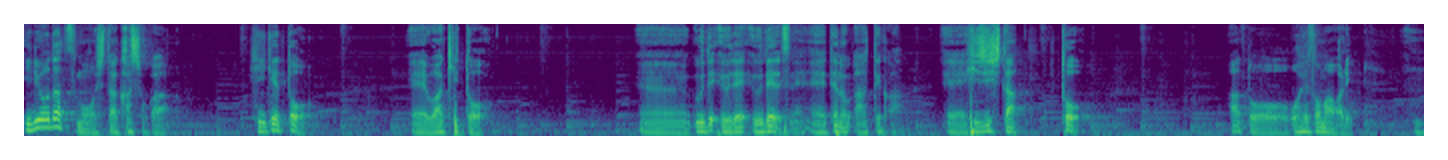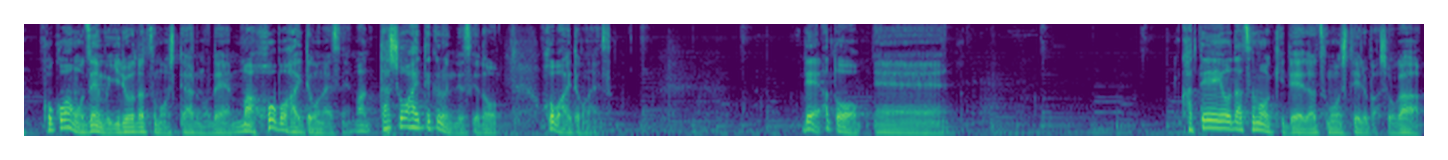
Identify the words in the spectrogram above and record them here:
ー、医療脱毛をした箇所がひげと、えー、脇と、えー、腕腕腕ですね、えー、手のあ手か、えー、肘下とあとおへそ周り。ここはもう全部医療脱毛してあるのでまあほぼ入ってこないですね。まあ多少入ってくるんですけどほぼ入ってこないです。であと、え家庭用脱毛器で脱毛している場所が、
